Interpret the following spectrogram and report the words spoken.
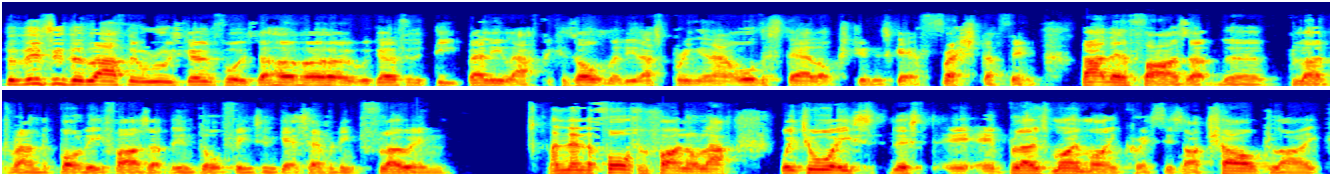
but this is the laugh that we're always going for. Is the ho ho ho. We're going for the deep belly laugh because ultimately that's bringing out all the stale oxygen. It's getting fresh stuff in. That then fires up the blood around the body, fires up the endorphins, and gets everything flowing and then the fourth and final laugh, which always it, it, blows my mind, Chris, is our childlike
